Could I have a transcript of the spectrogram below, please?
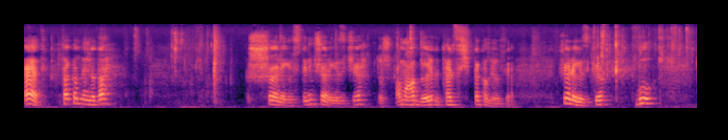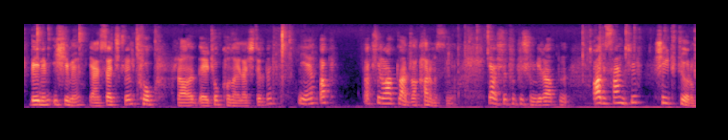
Evet. Takıldığında da şöyle göstereyim. Şöyle gözüküyor. Dur. Ama abi böyle de ters ışıkta kalıyoruz ya. Şöyle gözüküyor. Bu benim işimi yani size açık söyleyeyim çok rahat, e, çok kolaylaştırdı. Niye? Bak. Bak şu rahatlığa bakar mısın ya? Ya şu tutuşun bir rahatlığını. Abi sanki şey tutuyorum.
